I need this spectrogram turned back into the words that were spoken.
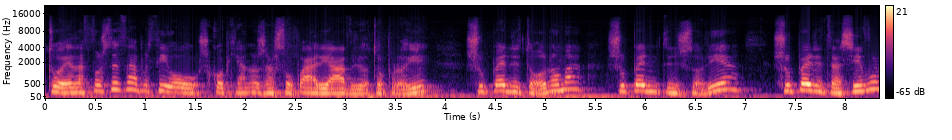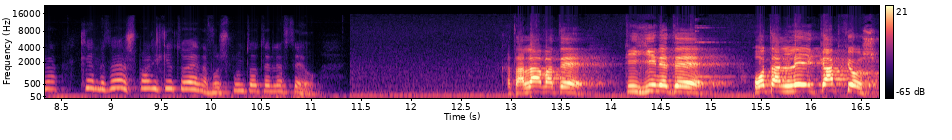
Το έδαφος δεν θα έρθει ο Σκοπιανός να στο πάρει αύριο το πρωί. Σου παίρνει το όνομα, σου παίρνει την ιστορία, σου παίρνει τα σύμβολα και μετά θα σου πάρει και το έδαφος που είναι το τελευταίο. Καταλάβατε τι γίνεται όταν λέει κάποιος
